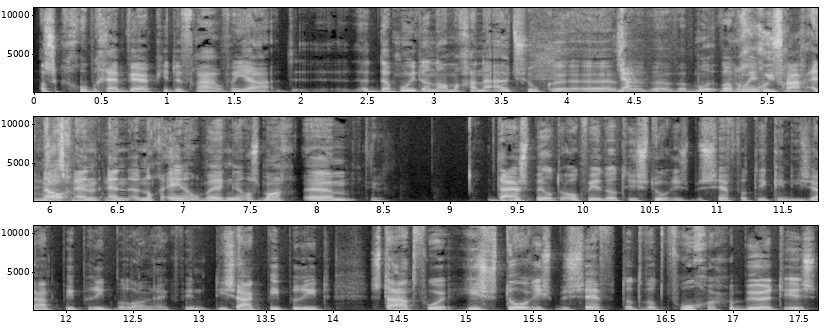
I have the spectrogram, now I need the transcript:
als ik goed begrijp, werp je de vraag van ja, dat moet je dan allemaal gaan uitzoeken. Uh, ja, wat, wat, wat een goede vraag. En, nou, dat en, en, nog één opmerking als mag. Um, daar speelt ook weer dat historisch besef... wat ik in die zaak Pieperiet belangrijk vind. Die zaak Pieperiet staat voor historisch besef... dat wat vroeger gebeurd is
